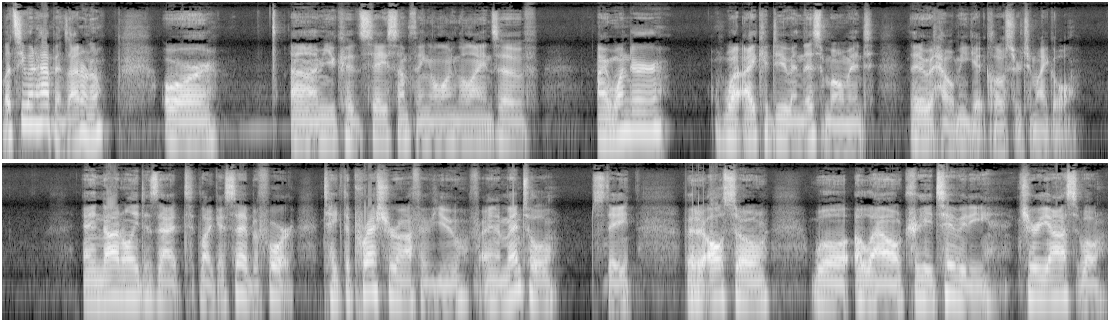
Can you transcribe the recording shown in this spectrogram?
Let's see what happens. I don't know. Or um, you could say something along the lines of I wonder what I could do in this moment that it would help me get closer to my goal. And not only does that, like I said before, take the pressure off of you in a mental state, but it also will allow creativity, curiosity. Well,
